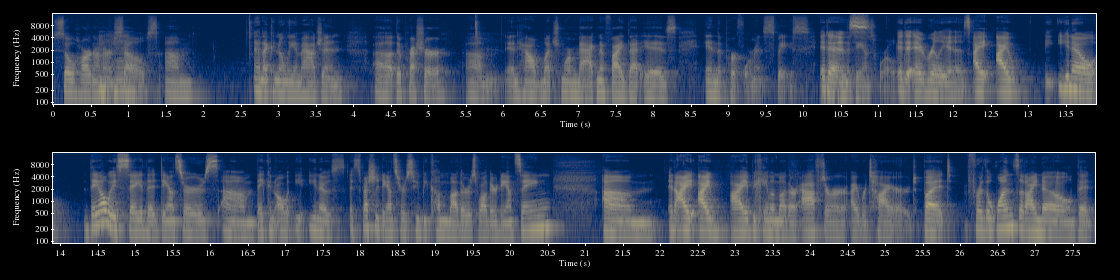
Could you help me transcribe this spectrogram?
so hard on Mhm. ourselves. Um, and I can only imagine uh, the pressure um, and how much more magnified that is in the performance space. It is in the dance world. It, it really is. I, I, you know, they always say that dancers, um, they can, all, you know, especially dancers who become mothers while they're dancing. Um, and I, I, I became a mother after I retired. But for the ones that I know that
